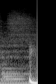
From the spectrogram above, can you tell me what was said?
Bye.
